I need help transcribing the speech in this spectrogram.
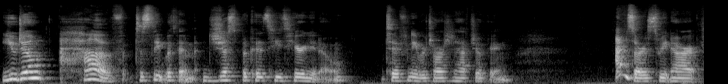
You don't have to sleep with him just because he's here, you know, Tiffany retorted, half joking. I'm sorry, sweetheart,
